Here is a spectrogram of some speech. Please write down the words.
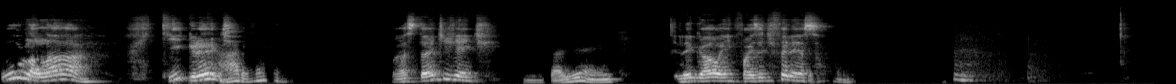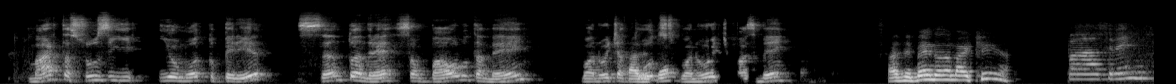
Ula lá! Que grande! Caramba. Bastante gente. Muita gente. Que legal, hein? Faz a diferença. Marta Suzy Iomoto Pereira, Santo André, São Paulo também. Boa noite a Paz todos. Bem? Boa noite, paz bem. Paz bem, dona Martinha? Paz bem.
